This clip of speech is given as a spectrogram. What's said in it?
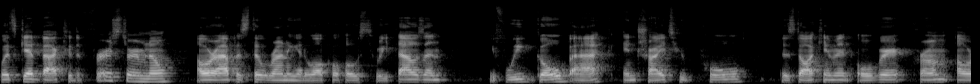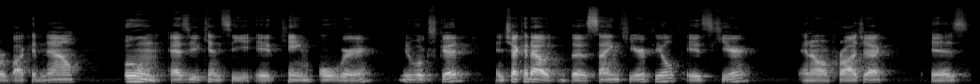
let's get back to the first terminal our app is still running at localhost 3000 if we go back and try to pull this document over from our bucket now. Boom, as you can see, it came over. It looks good. And check it out, the sign here field is here and our project is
